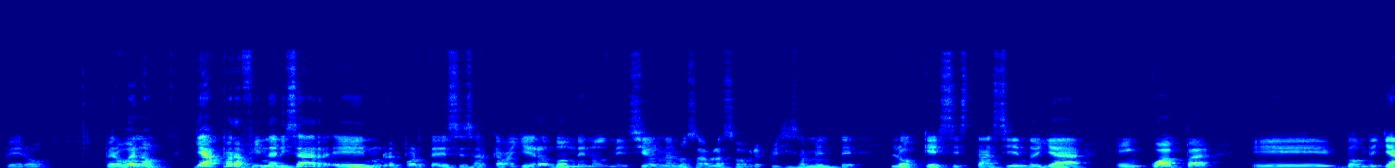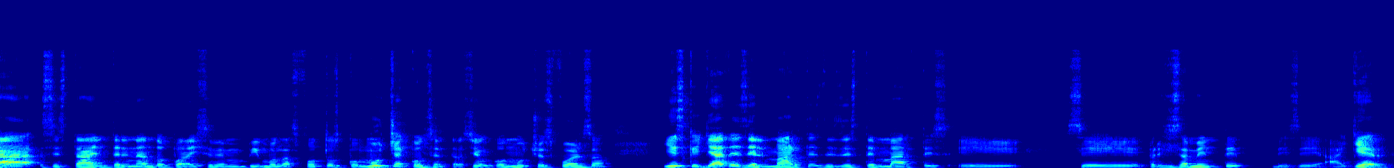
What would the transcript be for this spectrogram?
Pero, pero bueno, ya para finalizar, en un reporte de César Caballero donde nos menciona, nos habla sobre precisamente lo que se está haciendo ya en Cuapa, eh, donde ya se está entrenando, por ahí se vimos las fotos, con mucha concentración, con mucho esfuerzo, y es que ya desde el martes, desde este martes, eh, se, precisamente desde ayer,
